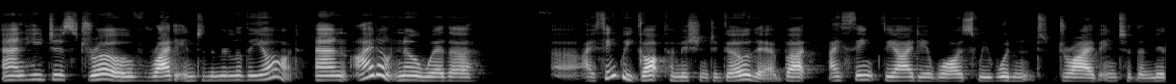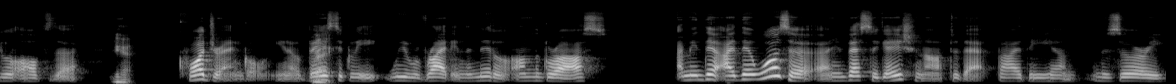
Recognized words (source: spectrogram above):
And he just drove right into the middle of the yard. And I don't know whether, uh, I think we got permission to go there, but I think the idea was we wouldn't drive into the middle of the Yeah. Quadrangle. You know, basically we were right in the middle on the grass. I mean, there I, there was a, an investigation after that by the um, Missouri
